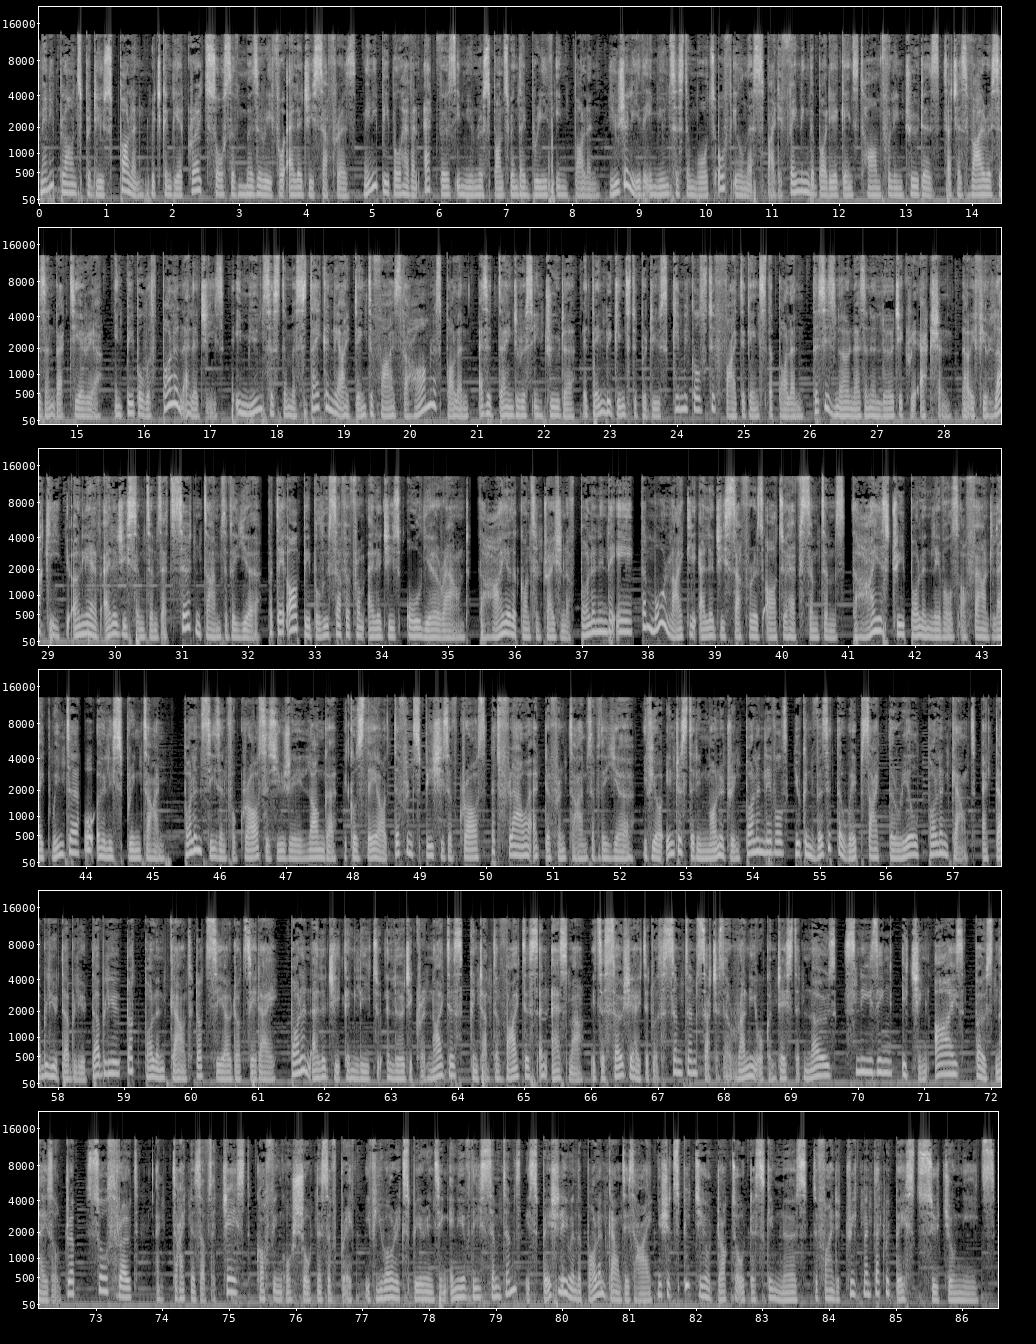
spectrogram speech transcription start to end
Many plants produce pollen, which can be a great source of misery for allergy sufferers. Many people have an adverse immune response when they breathe in pollen. Usually, the immune system wards off illness by defending the body against harmful intruders such as viruses and bacteria. In people with pollen allergies, the immune system mistakenly identifies the harmless pollen as a dangerous intruder. It then begins to produce chemicals to fight against the pollen. This is known as an allergic reaction. Now, if you're lucky, you only have allergy symptoms at certain times of the year, but there are people who suffer from allergies all year round. The higher the concentration of pollen in the air, the more likely allergy sufferers are to have symptoms. The highest tree pollen levels are found late winter or early springtime pollen season for grass is usually longer because there are different species of grass that flower at different times of the year. If you're interested in monitoring pollen levels, you can visit the website The Real Pollen Count at www.pollencount.co.za. Pollen allergy can lead to allergic rhinitis, conjunctivitis, and asthma. It's associated with symptoms such as a runny or congested nose, sneezing, itching eyes, postnasal drip, sore throat, and tightness of the chest, coughing, or shortness of breath. If you are experiencing any of these symptoms, especially when the pollen count is high, you should speak to your doctor or Dis-Chem nurse to find a treatment that would best suit your needs.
